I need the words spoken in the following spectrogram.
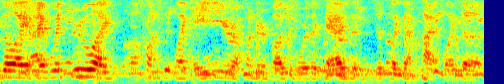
So like I withdrew like a hundred, like eighty or a hundred bucks worth of cash, and just like the high, like the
